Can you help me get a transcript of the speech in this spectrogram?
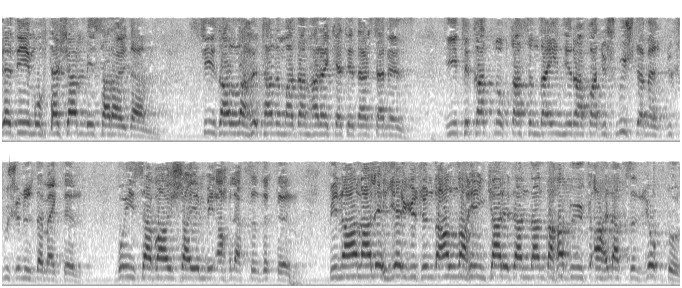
Dediği muhteşem bir saraydan. Siz Allah'ı tanımadan hareket ederseniz, itikat noktasında inhirafa düşmüş demez, düşmüşsünüz demektir. Bu ise bağışlayın bir ahlaksızlıktır. Binaenaleyh yeryüzünde Allah'ı inkar edenden daha büyük ahlaksız yoktur.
